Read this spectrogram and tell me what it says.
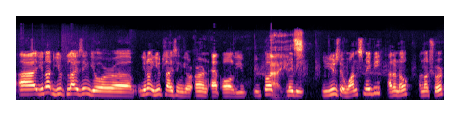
Uh, you're not utilizing your uh, you're not utilizing your urn at all. You you've got Ah, yes. maybe you used it once maybe I don't know I'm not sure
